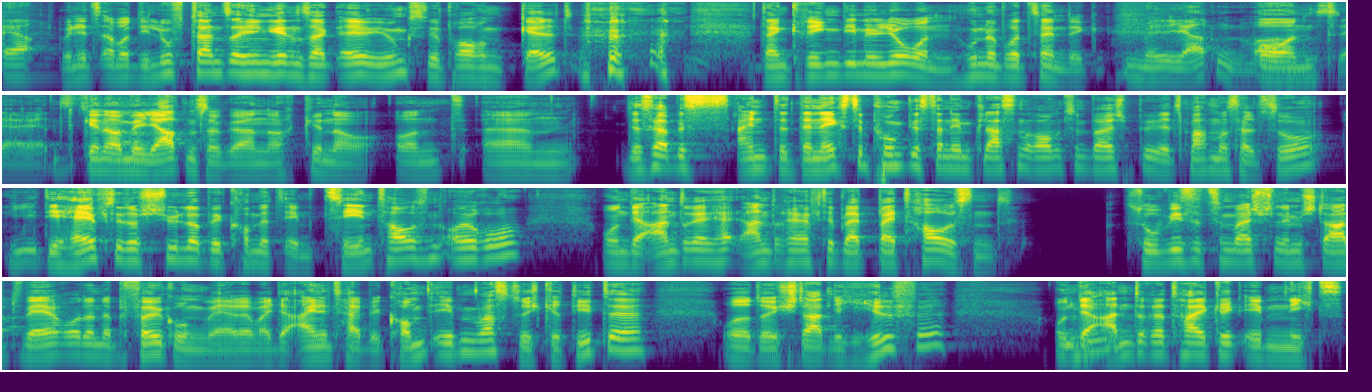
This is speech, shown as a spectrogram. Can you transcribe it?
Ja. Wenn jetzt aber die Lufthansa hingeht und sagt, ey Jungs, wir brauchen Geld, dann kriegen die Millionen, hundertprozentig. Milliarden waren und, ja jetzt. Genau, Milliarden sogar noch, genau. Und ähm, deshalb ist ein, der nächste Punkt ist dann im Klassenraum zum Beispiel, jetzt machen wir es halt so, die Hälfte der Schüler bekommt jetzt eben 10.000 Euro und der andere, andere Hälfte bleibt bei 1.000. So wie sie zum Beispiel im Staat wäre oder in der Bevölkerung wäre, weil der eine Teil bekommt eben was durch Kredite oder durch staatliche Hilfe und mhm. der andere Teil kriegt eben nichts.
